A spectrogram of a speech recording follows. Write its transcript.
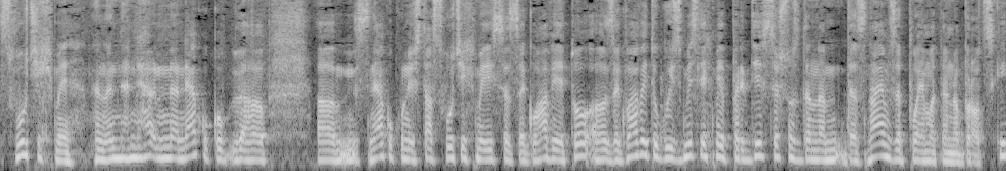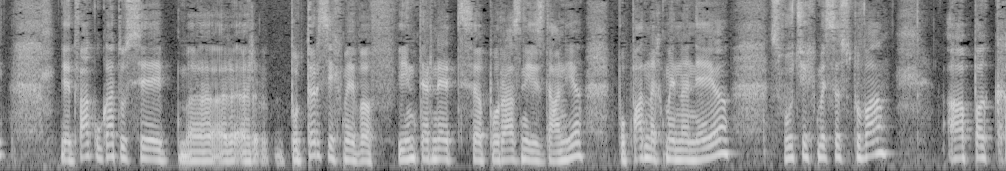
случихме на, на, на, на няколко, а, а, с няколко неща случихме и с заглавието. А, заглавието го измислихме преди всъщност да, да знаем за поемата на Бродски. Едва когато се а, потърсихме в интернет по разни издания, попаднахме на нея, случихме с това а пък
